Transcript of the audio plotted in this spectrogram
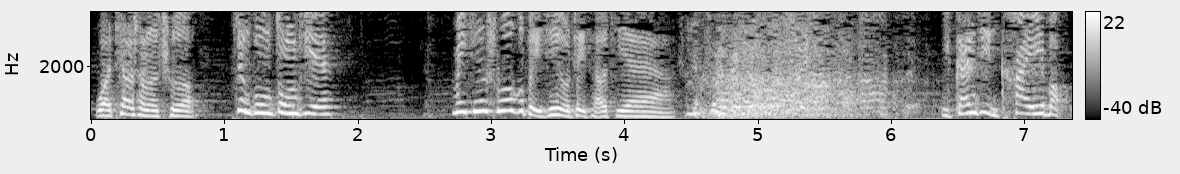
我跳上了车。镇宫东街，没听说过北京有这条街啊！你赶紧开吧！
